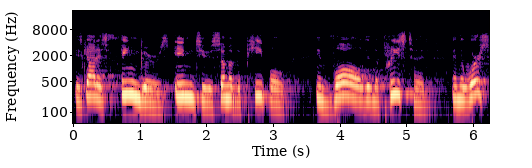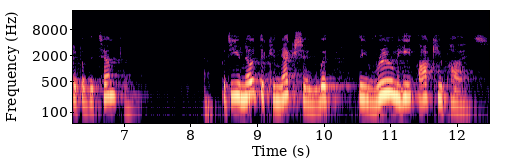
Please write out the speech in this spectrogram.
He's got his fingers into some of the people involved in the priesthood and the worship of the temple. But do you note the connection with the room he occupies?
